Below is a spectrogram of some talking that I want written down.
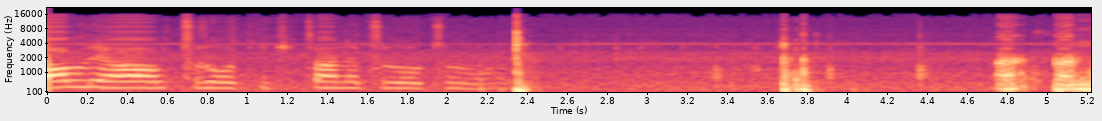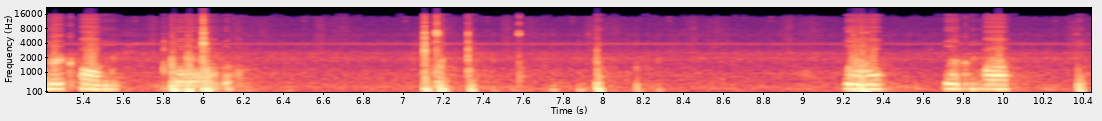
Al ya al trot. iki tane trotum var. Heh sende kalmıştı doğru. Yok balıklarımı attım.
